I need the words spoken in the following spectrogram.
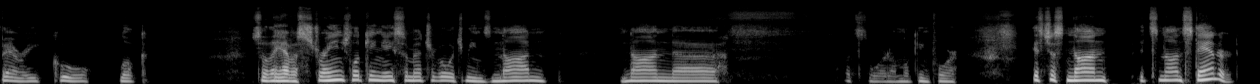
very cool look. So they have a strange looking asymmetrical, which means non, non, uh, what's the word I'm looking for? It's just non, it's non-standard.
